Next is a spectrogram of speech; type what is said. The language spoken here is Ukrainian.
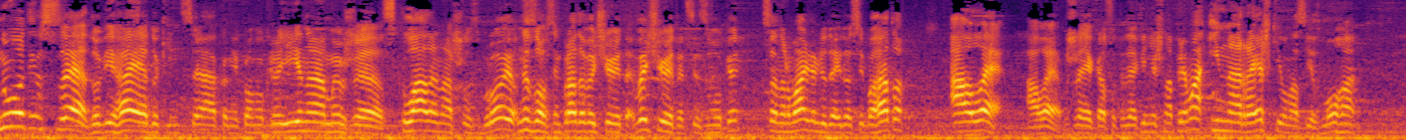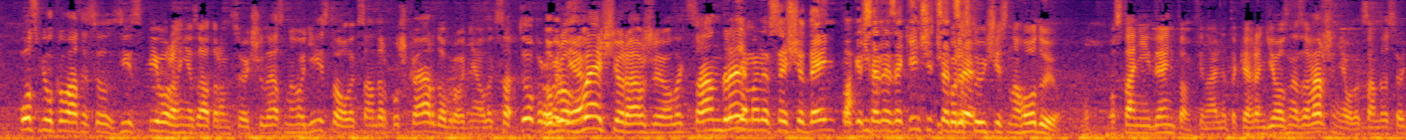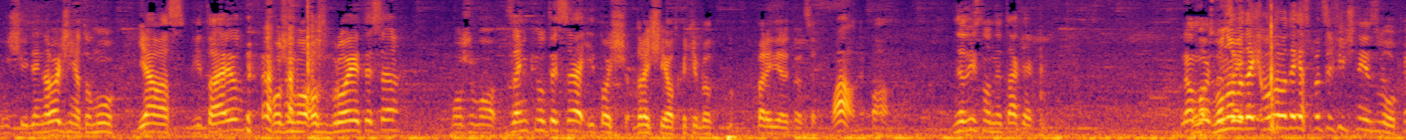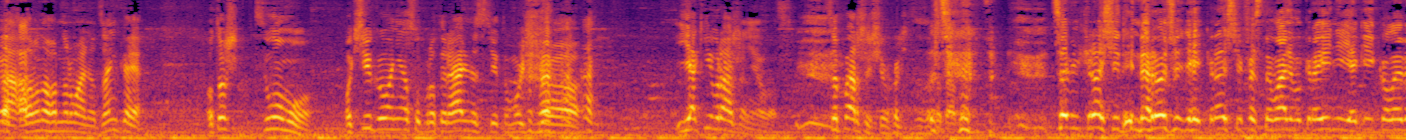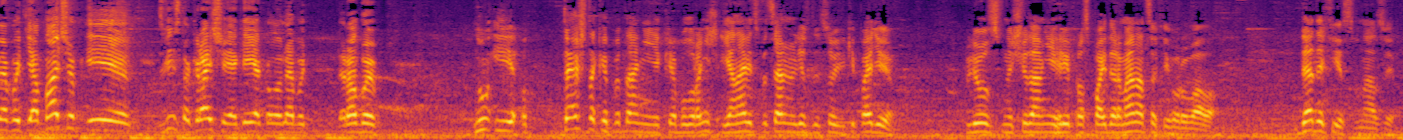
Ну от і все. Добігає до кінця Комікон Україна. Ми вже склали нашу зброю. Не зовсім правда, ви чуєте. Ви чуєте ці звуки. Все нормально, людей досі багато. Але, але вже якраз от іде фінішна пряма, і нарешті у нас є змога поспілкуватися зі співорганізатором цього чудесного дійства Олександр Пушкар. Доброго дня, Олександр. Доброго Доброго дня. вечора вже, Олександре. Для мене все ще день, поки І- все не І закінчиться. Це користуючись нагодою, останній день, там фінальне таке грандіозне завершення. Олександра сьогодні ще й день народження, тому я вас вітаю. Можемо озброїтися, можемо занькнутися і тощо. До речі, я от хотів би перевірити це. Вау, непогано. Не, звісно, не так, як. ну, Воно, можна воно, це- видає, воно видає специфічний звук, так, але воно нормально дзенькає. Отож, в цілому, очікування супроти реальності, тому що. Які враження у вас? Це перше, що ви хочете запитати. Це мій кращий день народження і кращий фестиваль в Україні, який коли-небудь я бачив, і звісно, кращий, який я коли-небудь робив. Ну і от теж таке питання, яке було раніше. Я навіть спеціально ліз до цього в Вікіпедію. Плюс в нещодавній грі про Спайдермена це фігурувало. Де дефіс в назві?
